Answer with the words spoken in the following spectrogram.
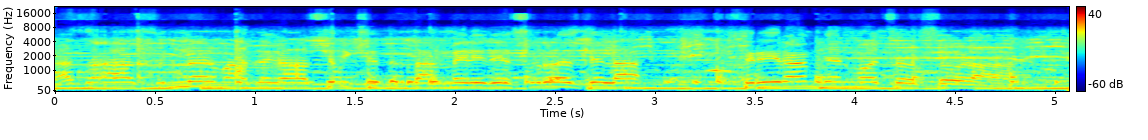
असा हा सुंदर माझं गाव श्री क्षेत्र तांबेरी येथे सुरू असलेला श्रीराम जन्मोत्सव सोहळा.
